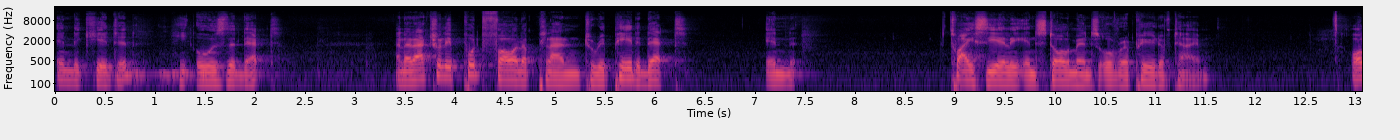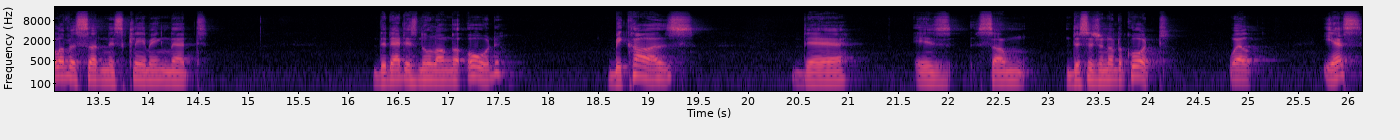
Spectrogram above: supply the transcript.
indicated he owes the debt and had actually put forward a plan to repay the debt in twice yearly installments over a period of time, all of a sudden is claiming that the debt is no longer owed because there is some decision of the court. Well, yes,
